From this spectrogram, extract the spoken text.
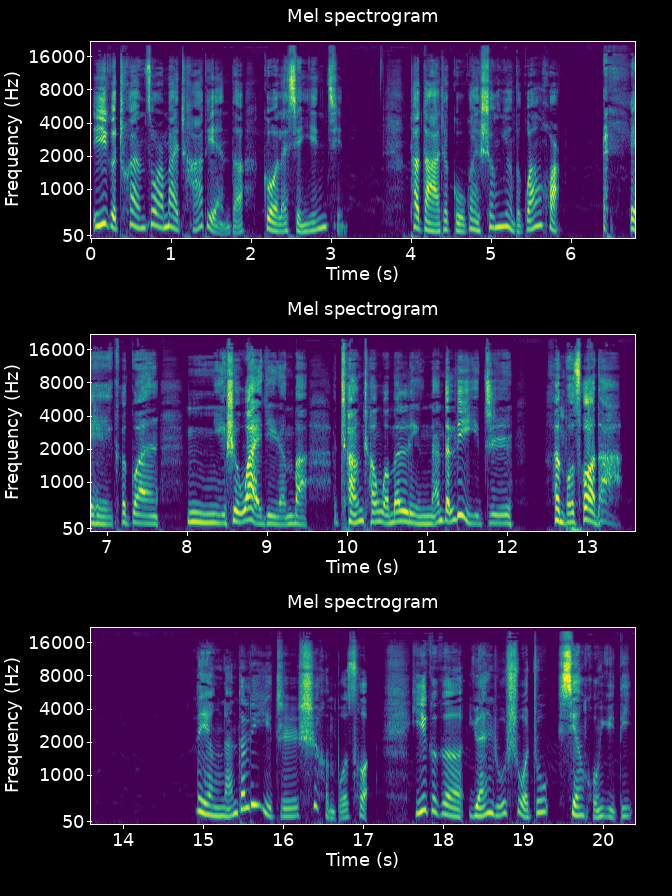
一个串座卖茶点的过来献殷勤，他打着古怪生硬的官话：“ 嘿，客官，你是外地人吧？尝尝我们岭南的荔枝，很不错的。岭南的荔枝是很不错，一个个圆如硕珠，鲜红欲滴。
